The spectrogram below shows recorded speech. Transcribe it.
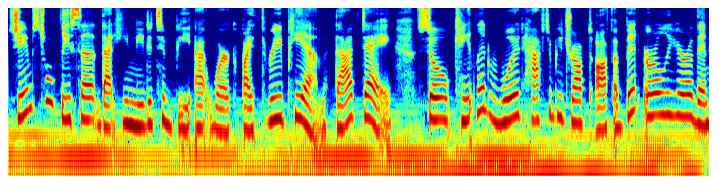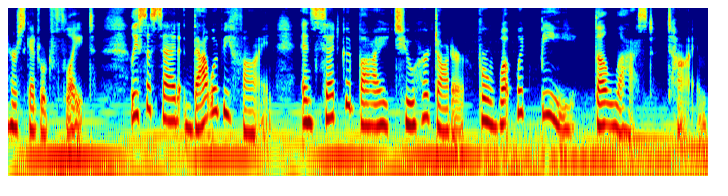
James told Lisa that he needed to be at work by 3 p.m. that day, so Katelin would have to be dropped off a bit earlier than her scheduled flight. Lisa said that would be fine and said goodbye to her daughter for what would be the last time.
